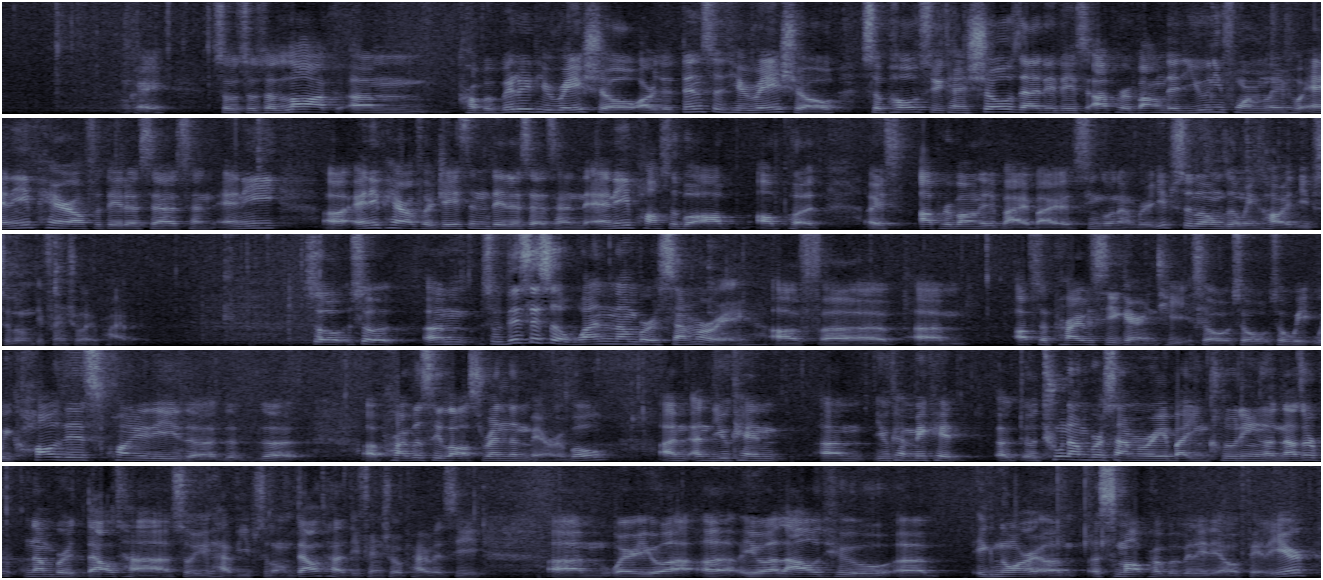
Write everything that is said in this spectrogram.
Okay, so, so the log um, probability ratio or the density ratio, suppose you can show that it is upper bounded uniformly for any pair of data sets and any, uh, any pair of adjacent data sets and any possible output is upper bounded by, by a single number epsilon, then we call it epsilon differentially private. So, so, um, so this is a one number summary of, uh, um, of the privacy guarantee. So, so, so we, we call this quantity the, the, the privacy loss random variable, and, and you can um, you can make it a, a two-number summary by including another number delta, so you have epsilon delta differential privacy, um, where you are uh, you're allowed to uh, ignore a, a, small probability of failure.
